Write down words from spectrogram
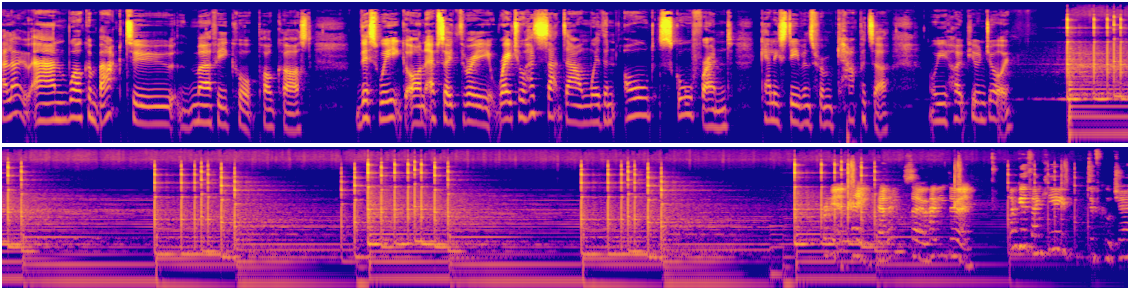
Hello, and welcome back to Murphy Court podcast. This week on episode three, Rachel has sat down with an old school friend, Kelly Stevens from Capita. We hope you enjoy.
